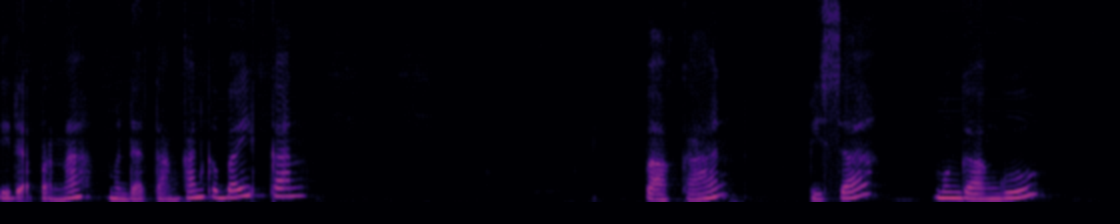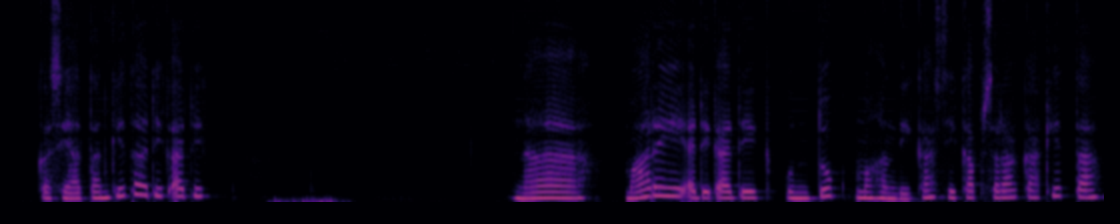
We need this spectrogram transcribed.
tidak pernah mendatangkan kebaikan. Bahkan bisa mengganggu kesehatan kita adik-adik. Nah, mari adik-adik untuk menghentikan sikap serakah kita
